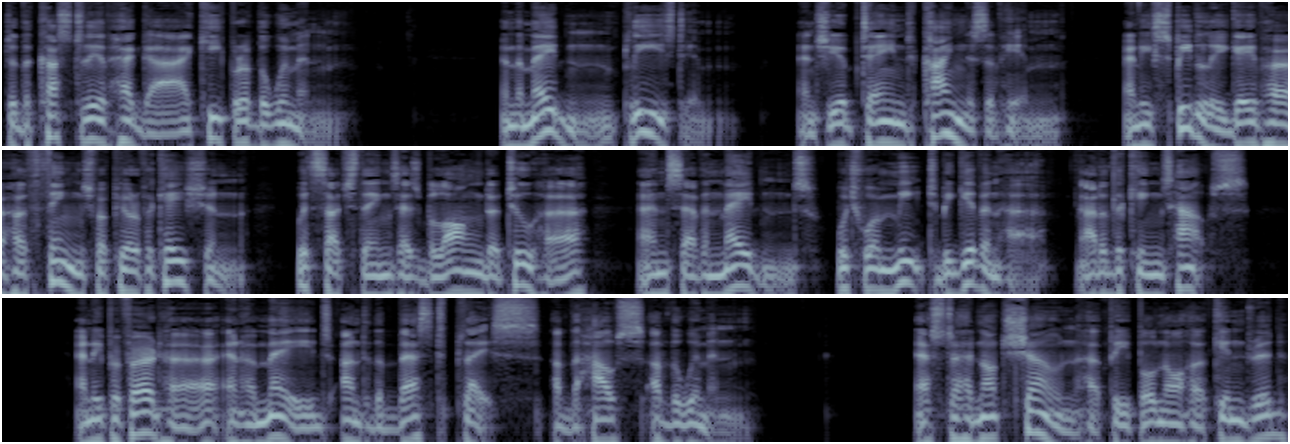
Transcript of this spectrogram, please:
to the custody of Hegai, keeper of the women. And the maiden pleased him, and she obtained kindness of him, and he speedily gave her her things for purification, with such things as belonged to her, and seven maidens, which were meet to be given her, out of the king's house and he preferred her and her maids unto the best place of the house of the women. Esther had not shown her people nor her kindred,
